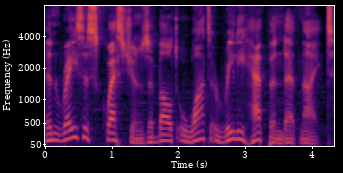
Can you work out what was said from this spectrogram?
and raises questions about what really happened that night.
